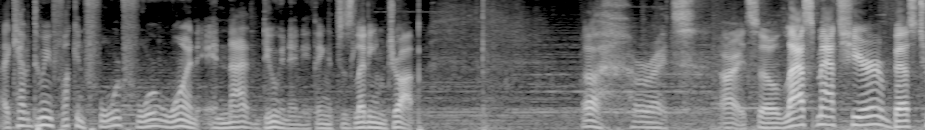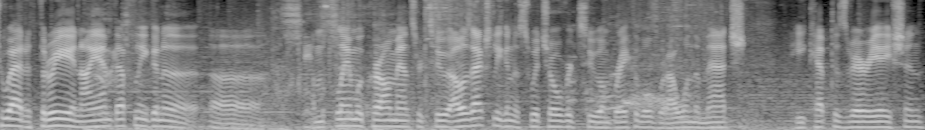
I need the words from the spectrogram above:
I kept doing fucking forward 4-1 and not doing anything. It's just letting him drop. Uh, alright. Alright, so last match here, best two out of three, and I am definitely gonna, uh, I'm gonna play him with Cryomancer too. I was actually gonna switch over to Unbreakable, but I won the match. He kept his variation.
